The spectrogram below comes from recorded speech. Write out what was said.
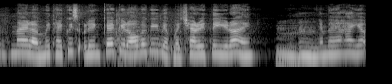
hôm nay là mới thấy cái sự liên kết cái đó với cái việc mà charity đó anh. Ừ. ừ, em thấy hay á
